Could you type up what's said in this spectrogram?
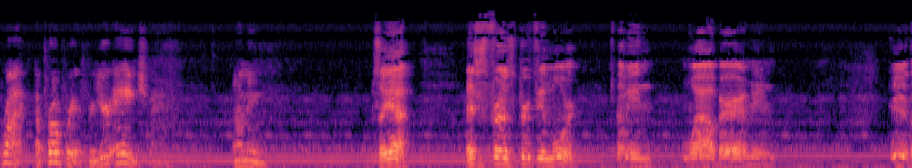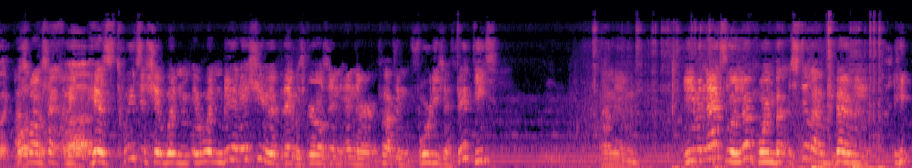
right, appropriate for your age, man. I mean, So yeah, this just further proof even more. I mean, wow, Barry. I mean, dude, like that's what, what, I'm the saying. I mean, his tweets and shit wouldn't it wouldn't be an issue if there was girls in, in their fucking 40s and 50s. I mean, even that's a little young for him, but still that would be better than he.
